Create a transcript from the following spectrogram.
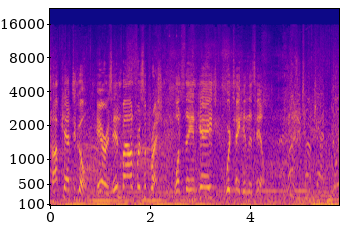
Top Cat to go. Air is inbound for suppression. Once they engage, we're taking this hill. Roger, Top Cat. Gold to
